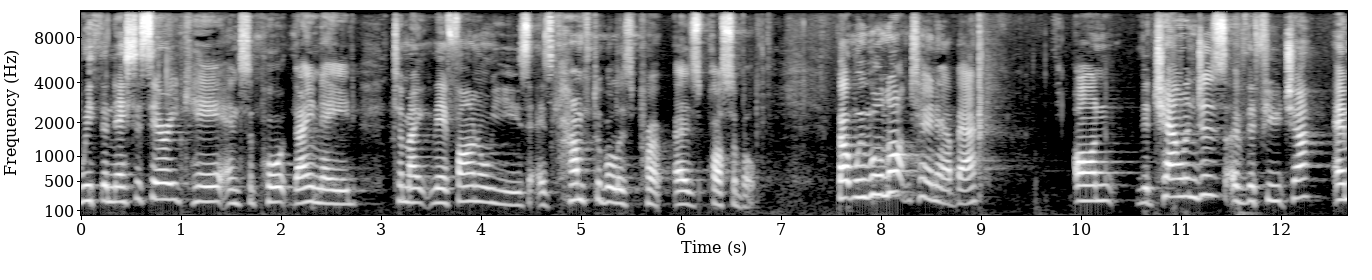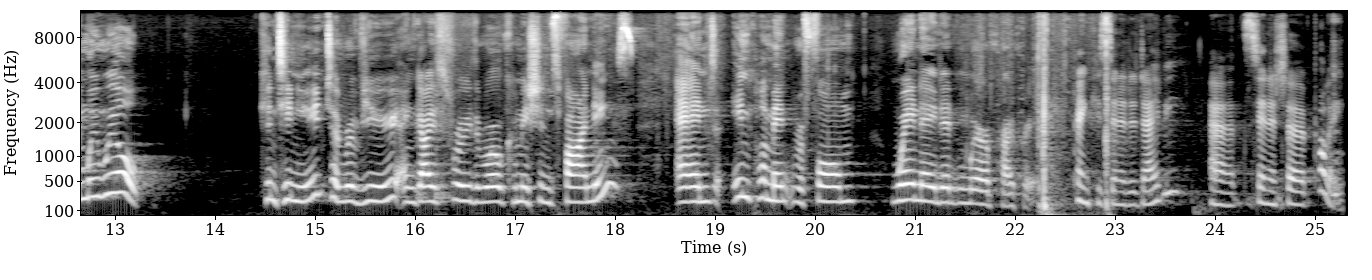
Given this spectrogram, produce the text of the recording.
with the necessary care and support they need to make their final years as comfortable as, as possible. But we will not turn our back on the challenges of the future and we will continue to review and go through the Royal Commission's findings and implement reform where needed and where appropriate. Thank you, Senator Davey. Uh, Senator Polley.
